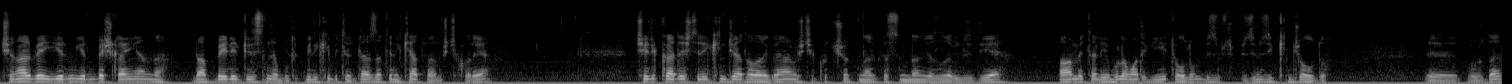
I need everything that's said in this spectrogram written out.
Çınar Bey 20-25 Ganyan'la Dabbe ile ikilisini de bulduk. 1-2 bitirdiler. Zaten 2 at vermiştik oraya. Çelik kardeşleri ikinci at olarak önermiştik. Kutçot'un arkasından yazılabilir diye. Ahmet Ali'yi bulamadık. Yiğit oğlum bizim sürprizimiz ikinci oldu. Ee, burada.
